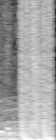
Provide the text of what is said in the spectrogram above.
you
